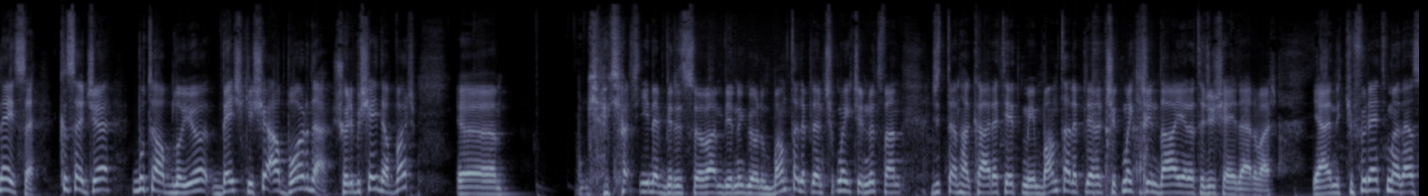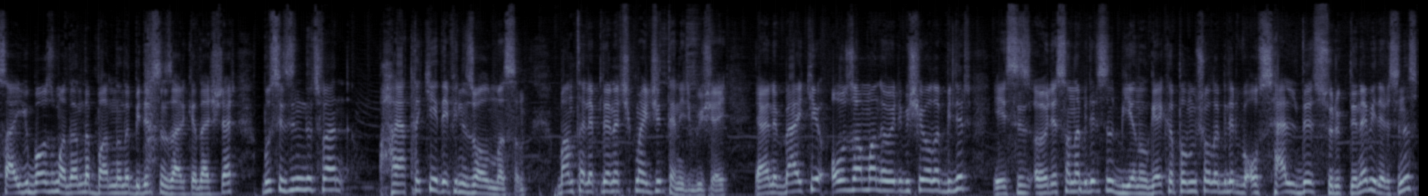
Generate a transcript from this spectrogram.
Neyse kısaca bu tabloyu 5 kişi... Aa, bu arada şöyle bir şey de var. Eee Yine biri söven birini gördüm. Ban taleplerine çıkmak için lütfen cidden hakaret etmeyin. Ban taleplerine çıkmak için daha yaratıcı şeyler var. Yani küfür etmeden, saygı bozmadan da banlanabilirsiniz arkadaşlar. Bu sizin lütfen hayattaki hedefiniz olmasın. Ban taleplerine çıkmak cidden hiçbir şey. Yani belki o zaman öyle bir şey olabilir. E, siz öyle sanabilirsiniz. Bir yanılgıya kapılmış olabilir ve o selde sürüklenebilirsiniz.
